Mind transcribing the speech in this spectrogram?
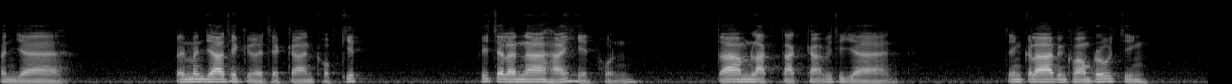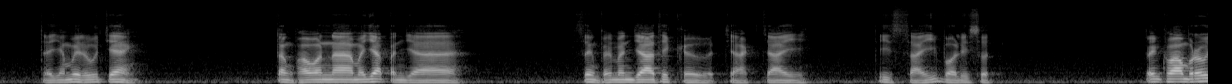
ปัญญา เป็นปัญญาที่เกิดจากการขบคิด พิจารณาหาเหตุผล ตามหลักตรรกวิทยา จึงกลายเป็นความรู้จริง แต่ยังไม่รู้แจ้ง ต้องภาวนามยปัญญา ซึ่งเป็นปัญญาที่เกิดจากใจที่ใสบริสุทธิ์ เป็นความรู้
